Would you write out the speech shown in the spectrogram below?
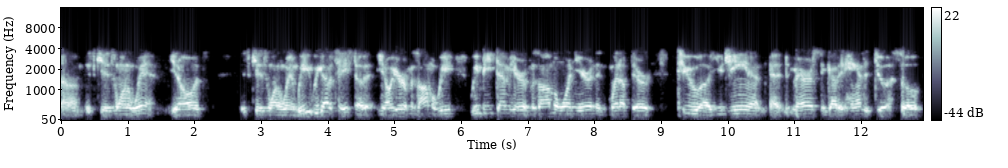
um, his kids want to win. You know, it's his kids want to win. We we got a taste of it. You know, here at Mazama, we we beat them here at Mazama one year, and then went up there to uh, Eugene at, at Marist and got it handed to us. So,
